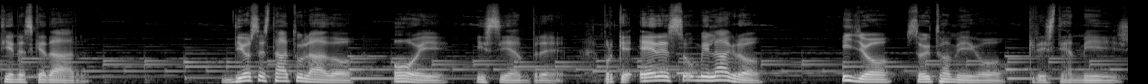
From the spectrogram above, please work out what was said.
tienes que dar. Dios está a tu lado hoy y siempre, porque eres un milagro. Y yo soy tu amigo, Christian Misch.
